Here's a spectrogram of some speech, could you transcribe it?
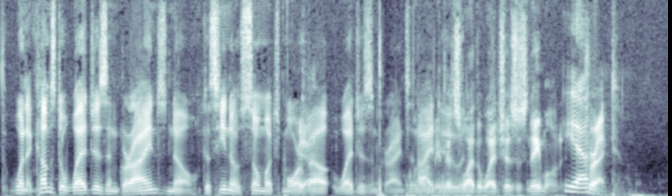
when it comes to wedges and grinds, no, because he knows so much more Yeah. about wedges and grinds than Well, I, I mean, do. that's and- why the wedge has his name on it. Yeah. Correct.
